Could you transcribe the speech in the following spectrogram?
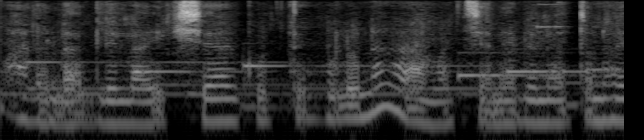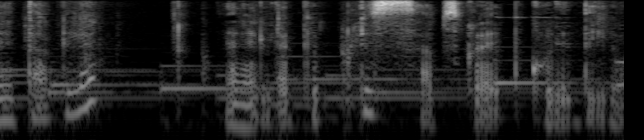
ভালো লাগলে লাইক, শেয়ার করতে ভুলো না। আর আমার চ্যানেলে নতুন হয়ে থাকলে চ্যানেলটাকে প্লিজ সাবস্ক্রাইব করে দিও।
